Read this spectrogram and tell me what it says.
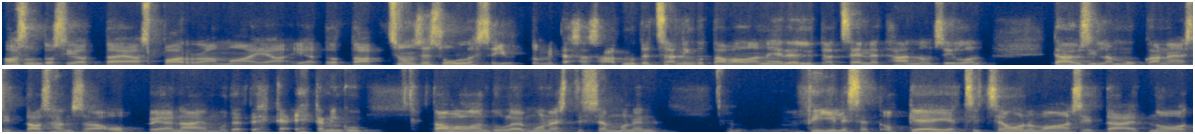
asuntosijoittajaa sparraamaan, ja, ja tota, se on se sulle se juttu, mitä sä saat, mutta että sä niin kuin tavallaan edellytät sen, että hän on silloin täysillä mukana, ja sitten taas hän saa oppia ja näin, mutta ehkä, ehkä niin kuin tavallaan tulee monesti semmoinen fiilis, että okei, että sitten se on vaan sitä, että no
